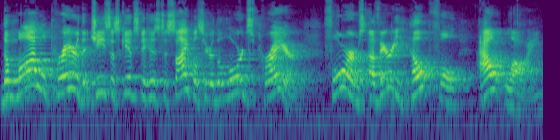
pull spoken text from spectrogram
The model prayer that Jesus gives to his disciples here, the Lord's Prayer, forms a very helpful outline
